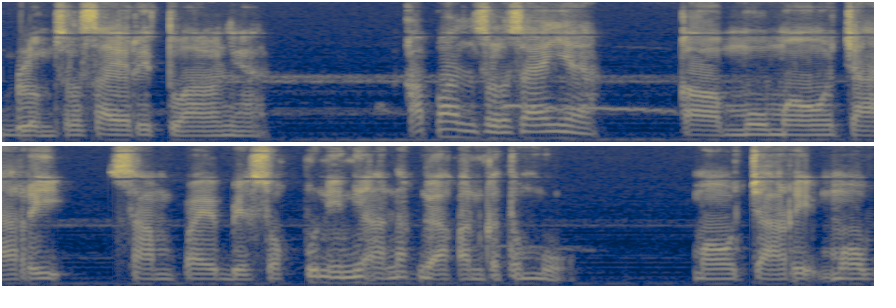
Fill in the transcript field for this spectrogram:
Belum selesai ritualnya. Kapan selesainya? Kamu mau cari sampai besok pun ini anak nggak akan ketemu. Mau cari mau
